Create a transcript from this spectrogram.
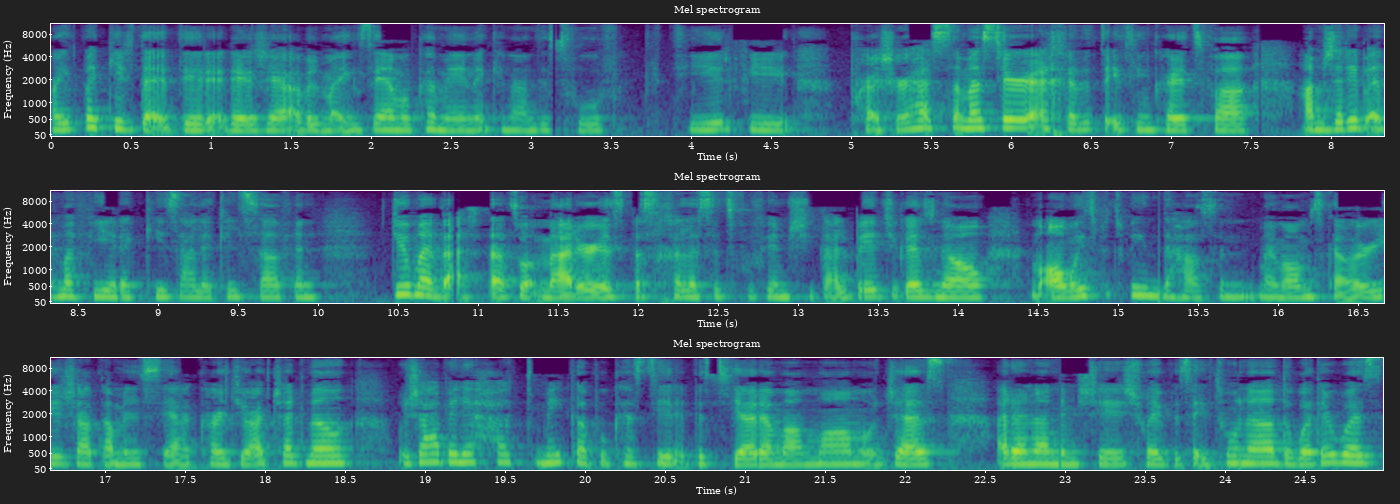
وعيت بكير تقدر راجع قبل ما exam. وكمان كان عندي صفوف كتير. في pressure هالسمستر. أخذت 18 credits فعم جرب قد ما في ركز على كل صف and do my best that's what matters بس خلصت صفوفي مشيت على البيت you guys know I'm always between the house and my mom's gallery رجعت أعمل ساعة كارديو على treadmill وجا بالي أحط ميك اب وكثير بالسيارة مع مام وجاز قررنا نمشي شوي بزيتونة the weather was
